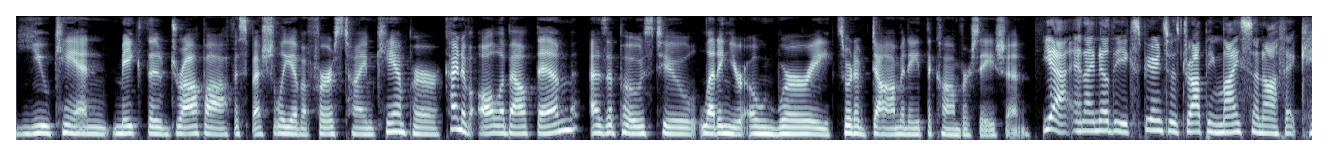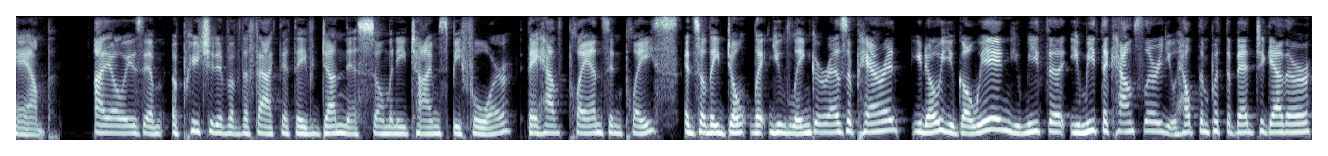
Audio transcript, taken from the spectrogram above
you can make the drop off, especially of a first time camper, kind of all about them as opposed to letting your own worry sort of dominate the conversation. Yeah. And I know the experience with dropping my son off at camp I always am appreciative of the fact that they've done this so many times before. They have plans in place. And so they don't let you linger as a parent. You know, you go in, you meet the, you meet the counselor, you help them put the bed together,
